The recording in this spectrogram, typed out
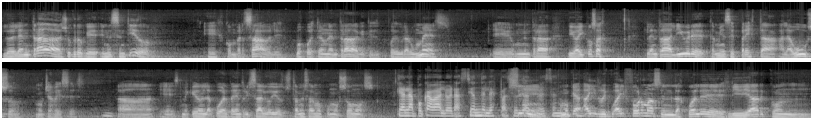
lo de la entrada, yo creo que en ese sentido es conversable. Vos podés tener una entrada que te puede durar un mes. eh, una entrada, digo, hay cosas, la entrada libre también se presta al abuso muchas veces. Ah, es- me quedo en la puerta, entro y salgo, digo, también sabemos cómo somos Y a la poca valoración del espacio Sí, tal vez. en- como que hay, hay formas en las cuales lidiar con,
